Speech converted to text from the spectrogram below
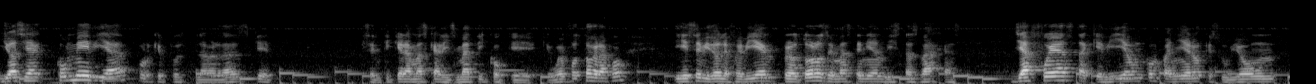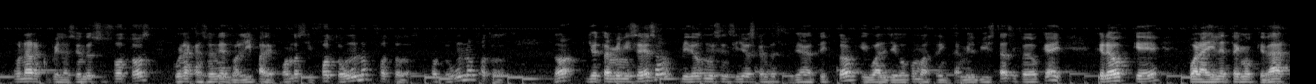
yo hacía comedia porque pues la verdad es que sentí que era más carismático que, buen fotógrafo y ese video le fue bien, pero todos los demás tenían vistas bajas. Ya fue hasta que vi a un compañero que subió un- una recopilación de sus fotos, una canción de Dualipa de fondos y foto 1, foto 2, foto 1, foto 2. ¿no? Yo también hice eso, videos muy sencillos que antes se subían a TikTok, igual llegó como a 30 mil vistas y fue de, ok, creo que por ahí le tengo que dar.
